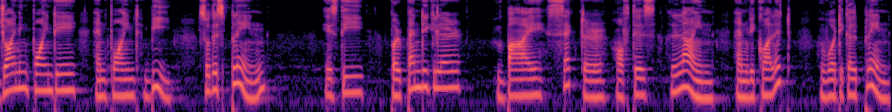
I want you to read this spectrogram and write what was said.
joining point A and point B. So this plane is the perpendicular bisector of this line and we call it vertical plane.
